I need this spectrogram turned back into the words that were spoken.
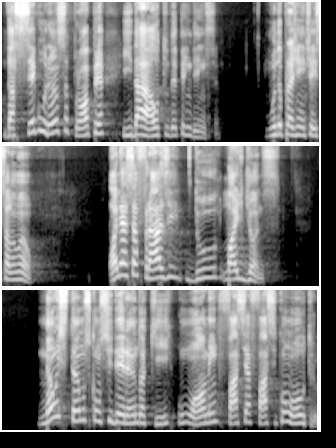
da segurança própria e da autodependência. Muda para a gente aí, Salomão. Olha essa frase do Lloyd Jones. Não estamos considerando aqui um homem face a face com outro,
